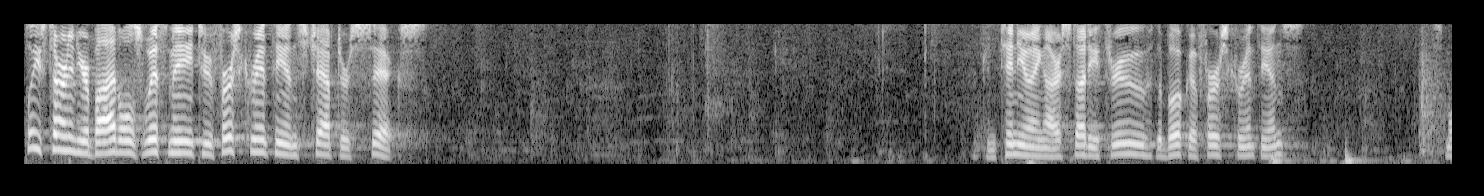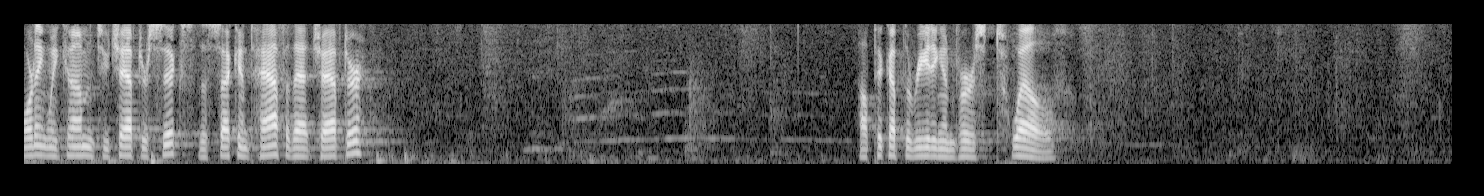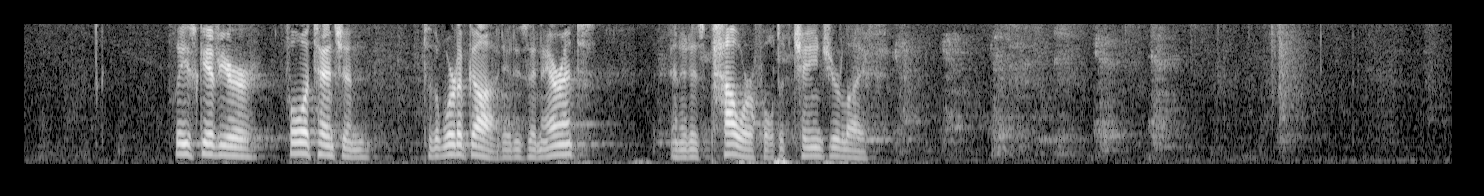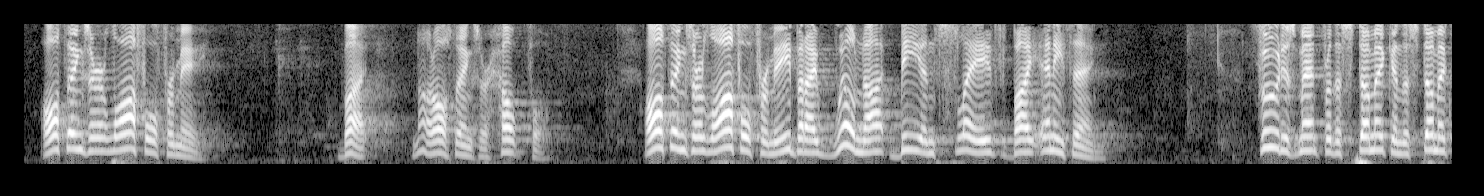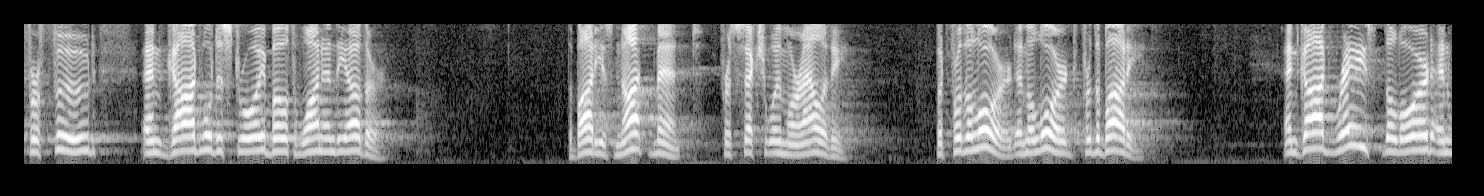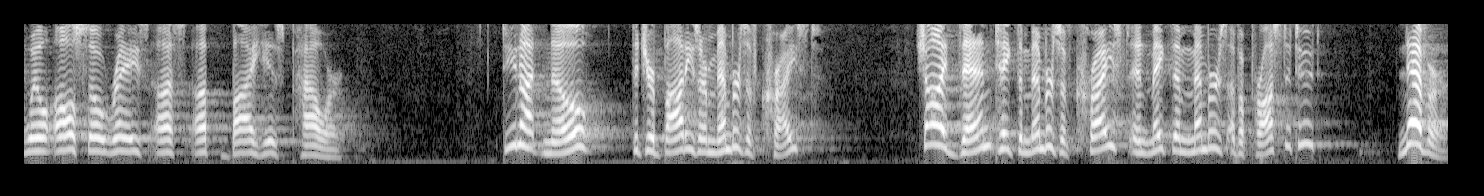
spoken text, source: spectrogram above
Please turn in your Bibles with me to 1 Corinthians chapter 6. Continuing our study through the book of 1 Corinthians. This morning we come to chapter 6, the second half of that chapter. I'll pick up the reading in verse 12. Please give your full attention to the Word of God. It is inerrant and it is powerful to change your life. All things are lawful for me, but not all things are helpful. All things are lawful for me, but I will not be enslaved by anything. Food is meant for the stomach, and the stomach for food and God will destroy both one and the other. The body is not meant for sexual immorality, but for the Lord, and the Lord for the body. And God raised the Lord and will also raise us up by his power. Do you not know that your bodies are members of Christ? Shall I then take the members of Christ and make them members of a prostitute? Never.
